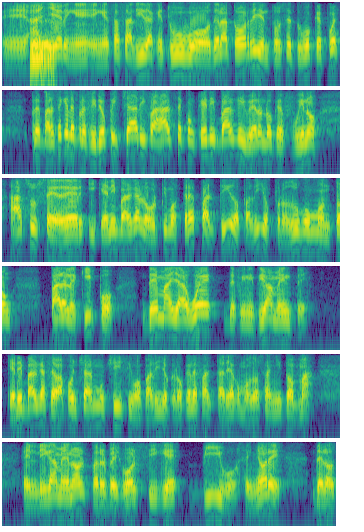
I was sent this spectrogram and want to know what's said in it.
eh, ayer en, en, esa salida que tuvo de la torre y entonces tuvo que pues parece que le prefirió pichar y fajarse con Kenny Vargas y vieron lo que vino a suceder. Y Kenny Vargas en los últimos tres partidos, Palillos, produjo un montón para el equipo de Mayagüez, definitivamente. Kenny Vargas se va a ponchar muchísimo, Palillo, creo que le faltaría como dos añitos más en Liga Menor, pero el béisbol sigue vivo. Señores, de los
